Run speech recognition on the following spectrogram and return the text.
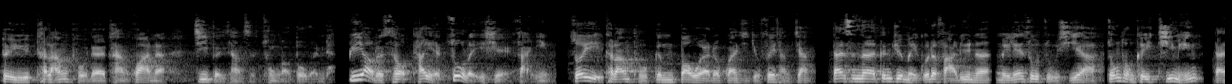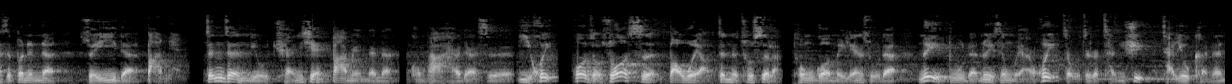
对于特朗普的喊话呢，基本上是充耳不闻的。必要的时候，他也做了一些反应。所以特朗普跟鲍威尔的关系就非常僵。但是呢，根据美国的法律呢，美联储主席啊，总统可以提名，但是不能呢随意的罢免。真正有权限罢免的呢，恐怕还得是议会，或者说是鲍威尔真的出事了，通过美联储的内部的内审委员会走这个程序才有可能。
